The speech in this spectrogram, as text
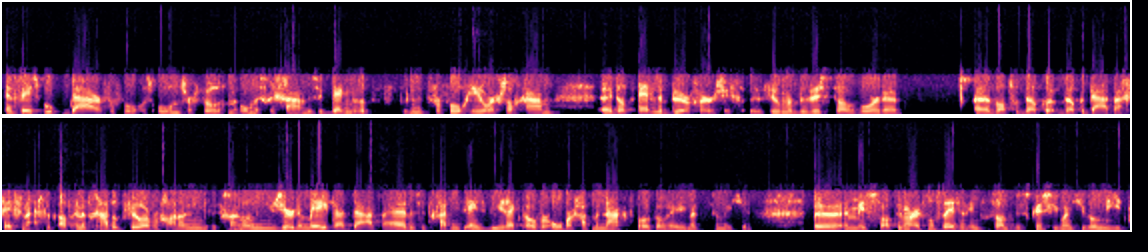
En Facebook daar vervolgens onzorgvuldig mee om is gegaan. Dus ik denk dat het in het vervolg heel erg zal gaan... Uh, dat en de burger zich veel meer bewust zal worden... Uh, wat, welke, welke data geef je nou eigenlijk af? En het gaat ook veel over geanonim, geanonimiseerde metadata. Hè? Dus het gaat niet eens direct over... oh, waar gaat mijn naaktfoto heen? Dat is een beetje uh, een misvatting. Maar het is nog steeds een interessante discussie. Want je wil niet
